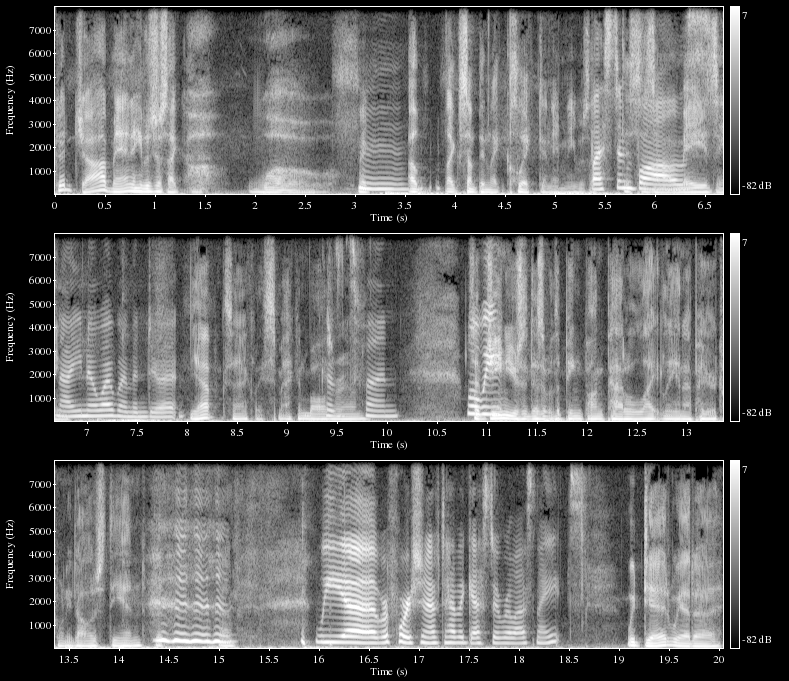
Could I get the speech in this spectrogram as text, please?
good job, man. And he was just like, whoa, like, uh, like something like clicked in him. And he was like. Busting this balls. is amazing. Now you know why women do it Yep, exactly. Smacking balls around. it's fun. Well, Except we Jean usually does it with a ping pong paddle lightly, and I pay her twenty dollars at the end. But, um, we uh, were fortunate enough to have a guest over last night. we did. We had a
